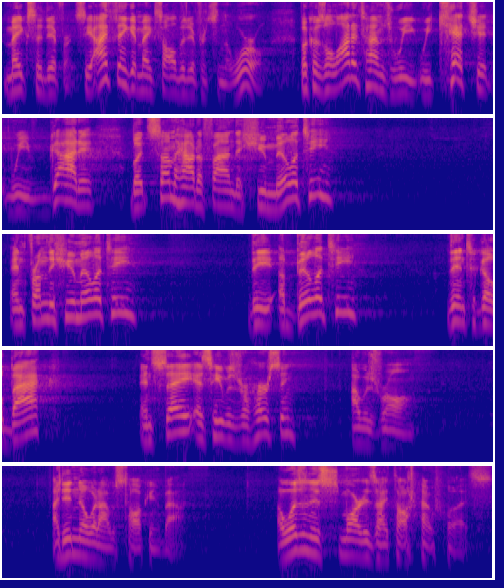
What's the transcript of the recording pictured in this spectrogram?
makes a difference? See, I think it makes all the difference in the world because a lot of times we, we catch it, we've got it, but somehow to find the humility, and from the humility, the ability then to go back and say, as he was rehearsing, I was wrong. I didn't know what I was talking about. I wasn't as smart as I thought I was.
